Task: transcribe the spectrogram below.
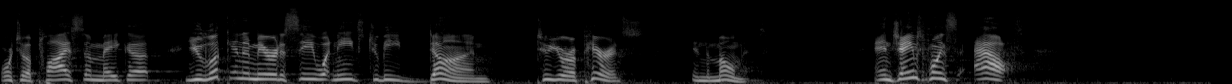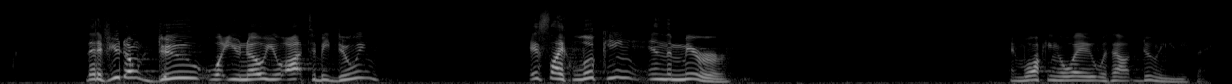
or to apply some makeup. You look in a mirror to see what needs to be done to your appearance in the moment. And James points out that if you don't do what you know you ought to be doing, it's like looking in the mirror and walking away without doing anything.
